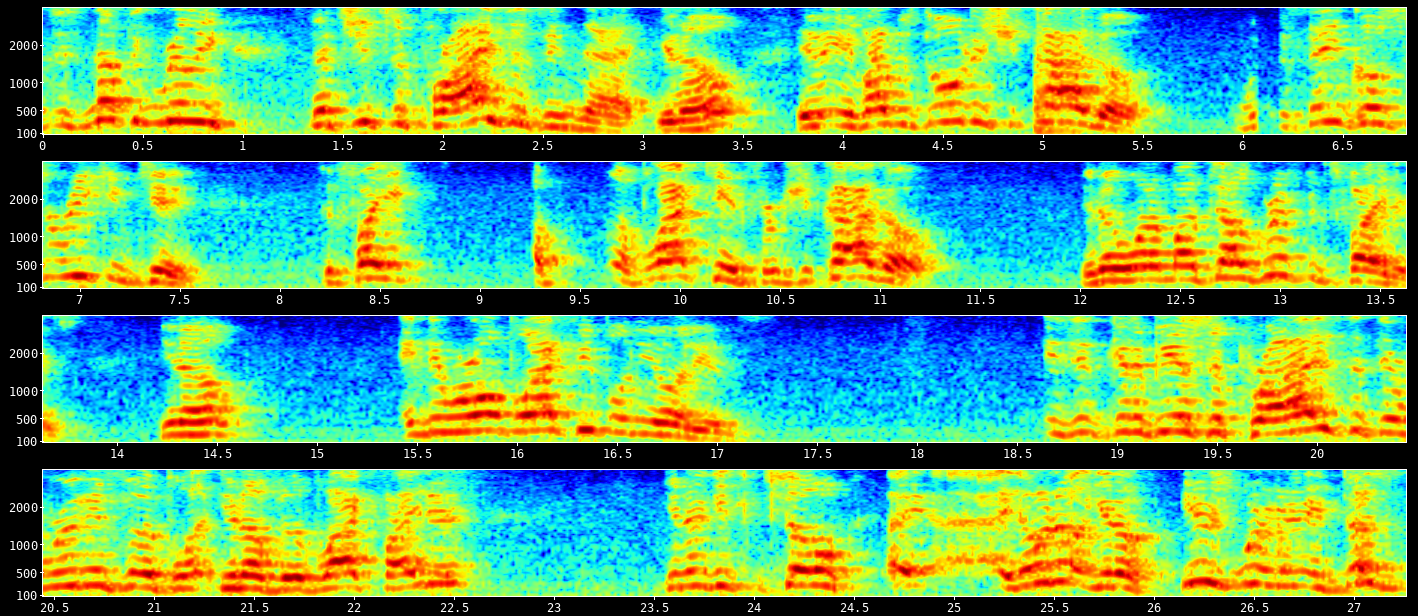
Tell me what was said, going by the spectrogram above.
there's nothing really that should surprise us in that. You know, if, if I was going to Chicago with the same Costa Rican kid to fight a, a black kid from Chicago, you know, one of Montell Griffin's fighters, you know, and they were all black people in the audience. Is it going to be a surprise that they're rooting for the you know for the black fighter? You know, you, so I I don't know. You know, here's where it does.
